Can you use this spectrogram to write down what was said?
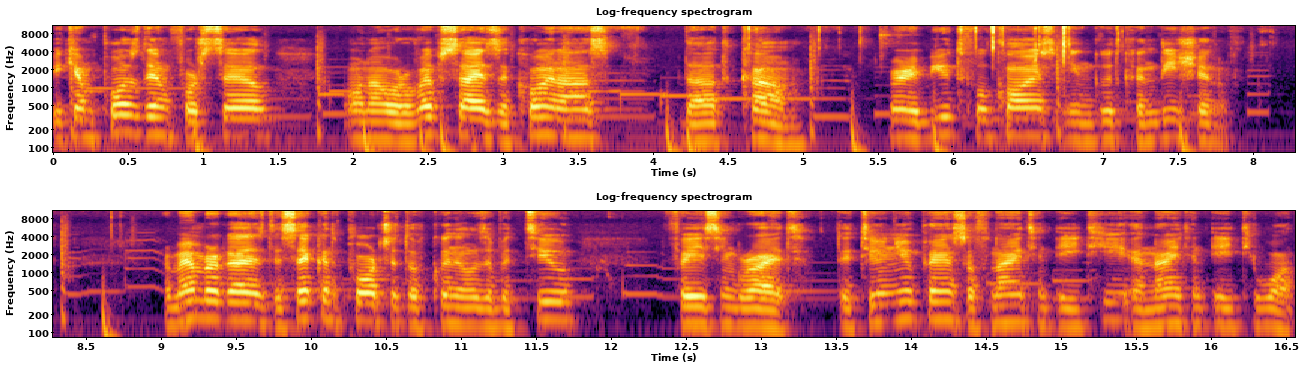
we can post them for sale on our website thecoinoz.com very beautiful coins in good condition. Remember guys the second portrait of queen elizabeth ii facing right. The two new pence of 1980 and 1981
